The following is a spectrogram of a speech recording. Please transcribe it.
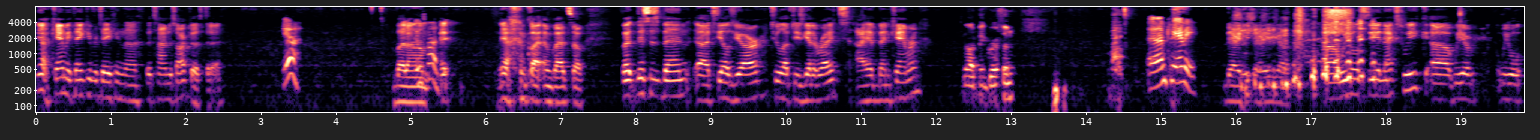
yeah, Cami, thank you for taking the, the time to talk to us today. Yeah. But um, fun. it- yeah, I'm glad. I'm glad so. But this has been uh, TLGR. Two lefties get it right. I have been Cameron. Not been Griffin. And I'm Cami. There, you- there you go. Uh, we will see you next week. Uh, we are we will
